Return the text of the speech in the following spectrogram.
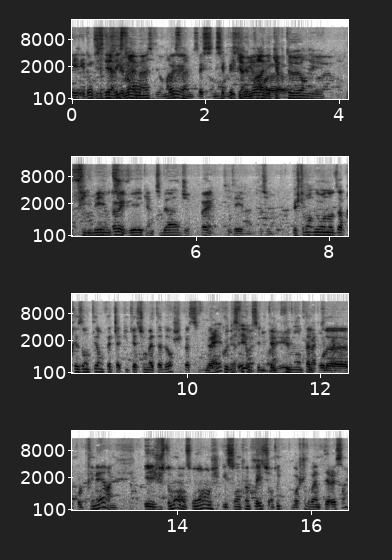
Et, donc c'était à l'extrême, hein, c'était vraiment à l'extrême. C'est des caméras, des capteurs, des filmer, on te suivait avec un petit badge. C'était impressionnant. Justement, nous, on nous a présenté en fait l'application Matador. Je ne sais pas si vous la connaissez. C'est du calcul mental pour le, pour le primaire. Et justement, en ce moment, ils sont en train de travailler sur un truc que moi je trouve intéressant.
